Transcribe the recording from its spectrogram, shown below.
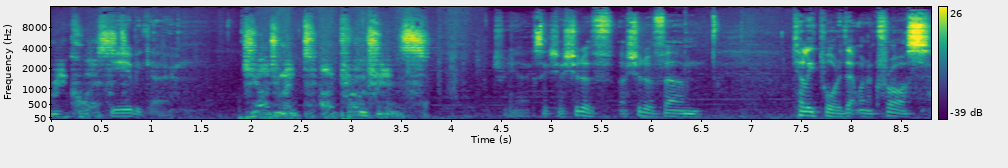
request. Here we go. Judgment approaches. Triarchs. Actually, I should have I should have um, teleported that one across.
